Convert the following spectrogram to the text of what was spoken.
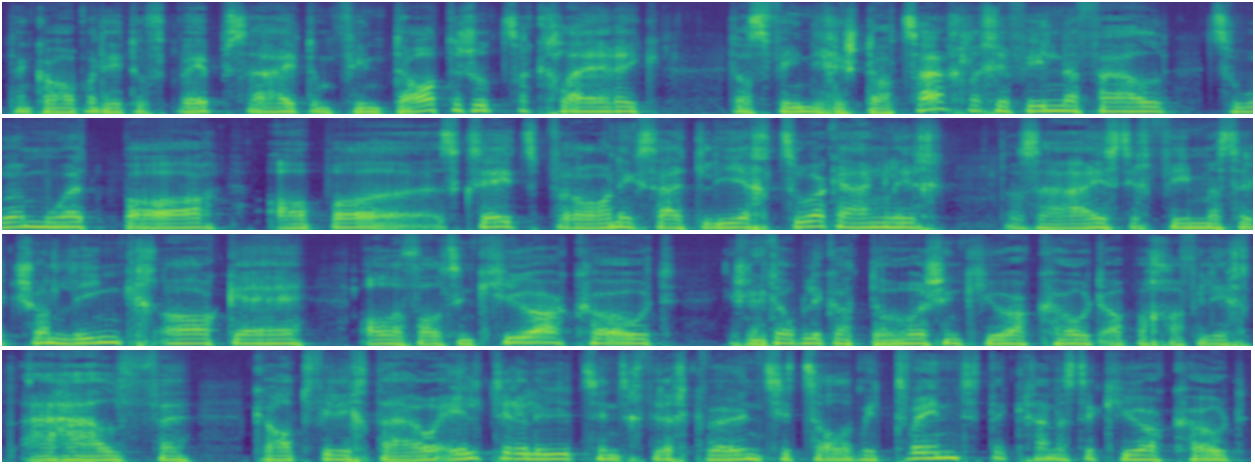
dann geht man dort auf die Website und findet Datenschutzerklärung. Das finde ich ist tatsächlich in vielen Fällen zumutbar, aber das Gesetzverordnung sagt leicht zugänglich. Das heißt, ich finde, man sollte schon einen Link angeben, allenfalls einen QR-Code. Ist nicht obligatorisch ein QR-Code, aber kann vielleicht auch helfen. Gerade vielleicht auch ältere Leute sind sich vielleicht gewöhnt, sie zahlen mit Twint, dann kennen sie den QR-Code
